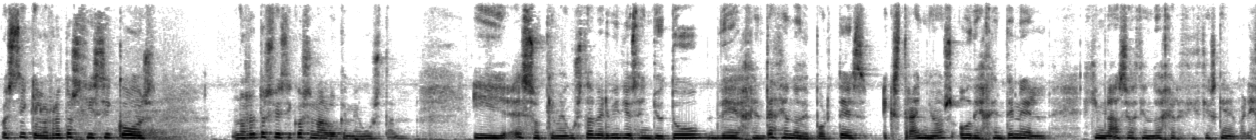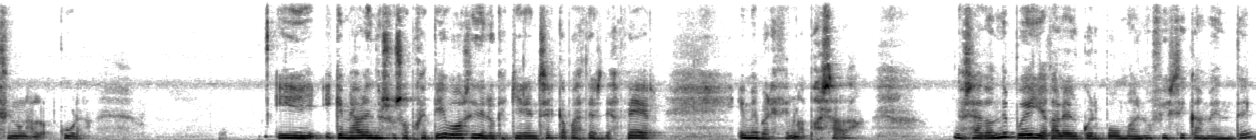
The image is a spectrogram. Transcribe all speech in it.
Pues sí, que los retos físicos. Los retos físicos son algo que me gustan. Y eso, que me gusta ver vídeos en YouTube de gente haciendo deportes extraños o de gente en el gimnasio haciendo ejercicios que me parecen una locura. Y, que me hablen de sus objetivos y de lo que quieren ser capaces de hacer. Y me parece una pasada. O sea, ¿dónde puede llegar el cuerpo humano físicamente?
